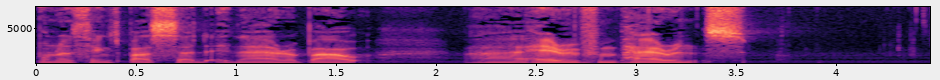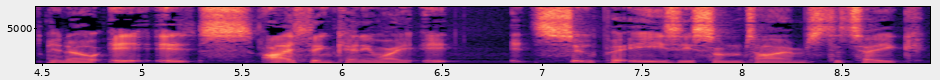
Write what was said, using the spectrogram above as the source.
one of the things Baz said in there about uh, hearing from parents, you know, it, it's I think anyway, it it's super easy sometimes to take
